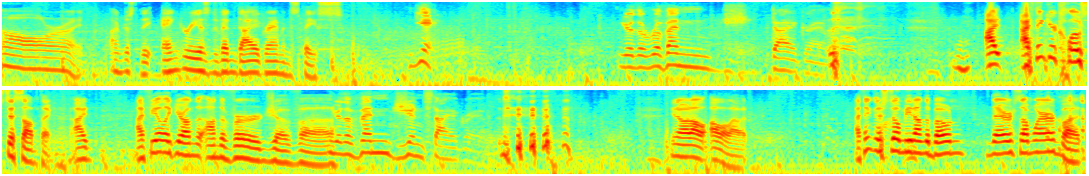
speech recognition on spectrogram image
Alright. I'm just the angriest Venn diagram in space. Yeah. You're the revenge diagram. I I think you're close to something. I I feel like you're on the on the verge of uh You're the vengeance diagram. You know what? I'll I'll allow it. I think there's still meat on the bone there somewhere, but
